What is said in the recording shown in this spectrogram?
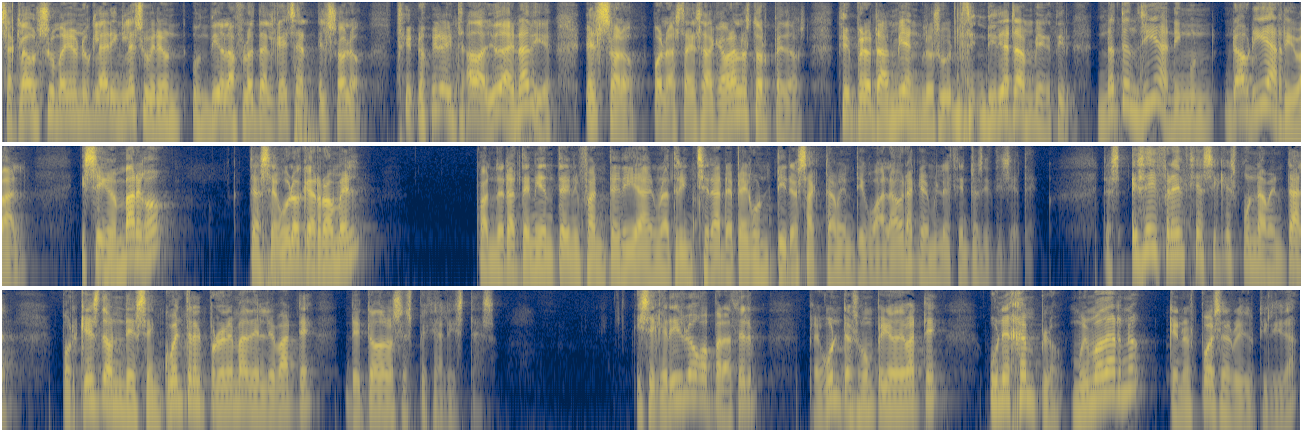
Sea, claro, un submarino nuclear inglés hubiera hun- hundido la flota del Kaiser él solo. No hubiera necesitado ayuda de nadie. Él solo. Bueno, hasta que se acabaran los torpedos. Pero también, diría también, decir, no tendría ningún, no habría rival. Y sin embargo, te aseguro que Rommel, cuando era teniente de infantería en una trinchera, le pega un tiro exactamente igual ahora que en 1917. Entonces, esa diferencia sí que es fundamental, porque es donde se encuentra el problema del debate de todos los especialistas. Y si queréis luego para hacer preguntas o un pequeño debate, un ejemplo muy moderno que nos puede servir de utilidad,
